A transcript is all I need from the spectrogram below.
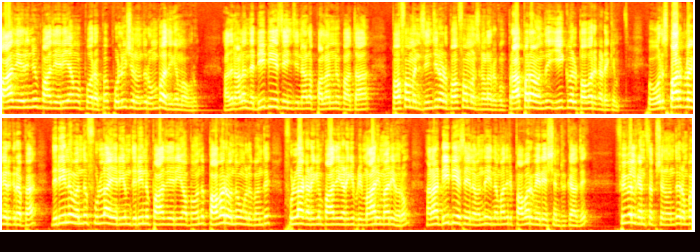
பாதி எரிஞ்சும் பாதி எரியாமல் போகிறப்ப பொல்யூஷன் வந்து ரொம்ப அதிகமாக வரும். அதனால் இந்த டிடிஎஸ் இன்ஜினால் பலன்னு பார்த்தா பர்ஃபார்மன்ஸ் இன்ஜினோட பர்ஃபார்மன்ஸ் நல்லா இருக்கும் ப்ராப்பராக வந்து ஈக்குவல் பவர் கிடைக்கும். இப்போ ஒரு ஸ்பார்க் ப்ளக் இருக்கிறப்ப திடீர்னு வந்து ஃபுல்லாக எரியும் திடீர்னு பாதி எரியும். அப்போ வந்து பவர் வந்து உங்களுக்கு வந்து ஃபுல்லாக கிடைக்கும் பாதி கிடைக்கும் இப்படி மாறி மாறி வரும். ஆனால் டிடிஎஸ்ஐயில் வந்து இந்த மாதிரி பவர் வேரியேஷன் இருக்காது. ஃபியூவல் கன்சப்ஷன் வந்து ரொம்ப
